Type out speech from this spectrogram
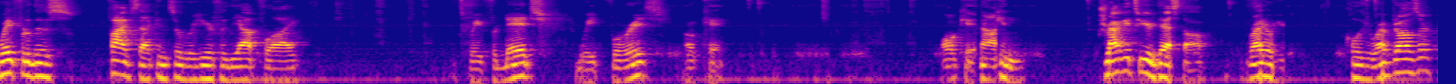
wait for this 5 seconds over here for the app fly. Let's wait for that. Wait for it. Okay. Okay, now you can drag it to your desktop, right over here. Close your web browser.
